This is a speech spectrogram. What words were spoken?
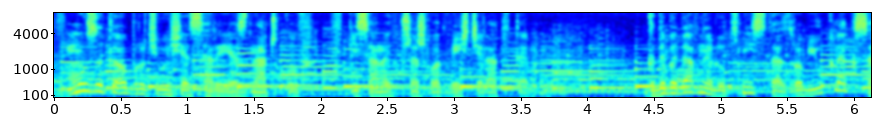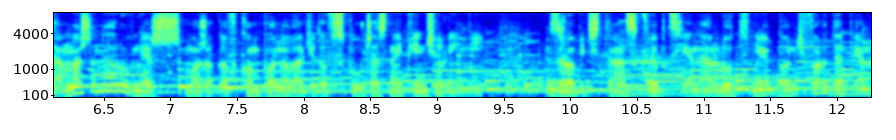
w muzykę obróciły się serie znaczków wpisanych przeszło 200 lat temu. Gdyby dawny lutnista zrobił kleksa, maszyna również może go wkomponować do współczesnej pięciolinii, zrobić transkrypcję na lutnię bądź fortepian,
